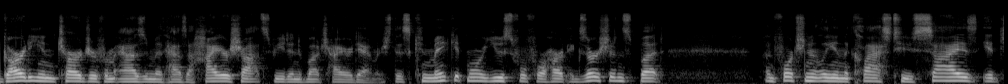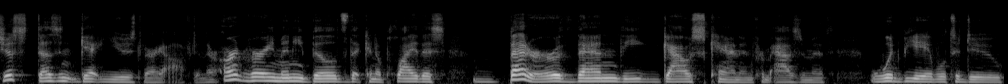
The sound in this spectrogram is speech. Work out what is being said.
Guardian charger from Azimuth has a higher shot speed and much higher damage. This can make it more useful for heart exertions, but Unfortunately, in the Class 2 size, it just doesn't get used very often. There aren't very many builds that can apply this better than the Gauss cannon from Azimuth would be able to do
